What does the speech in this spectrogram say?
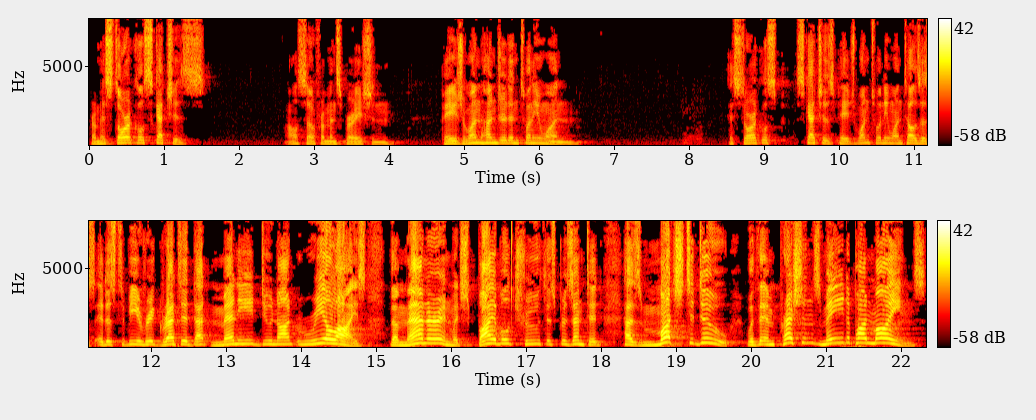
From historical sketches also from Inspiration, page 121. Historical Sketches, page 121 tells us, It is to be regretted that many do not realize the manner in which Bible truth is presented has much to do with the impressions made upon minds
